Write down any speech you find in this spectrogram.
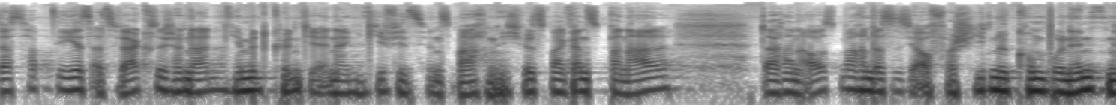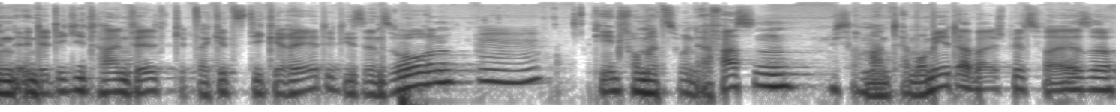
das habt ihr jetzt als Werkzeug und dann hiermit könnt ihr Energieeffizienz machen. Ich will es mal ganz banal daran ausmachen, dass es ja auch verschiedene Komponenten in, in der digitalen Welt gibt. Da gibt es die Geräte, die Sensoren, mhm die Informationen erfassen, ich sage mal ein Thermometer beispielsweise,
